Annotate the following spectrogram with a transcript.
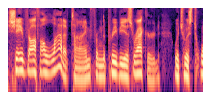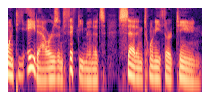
shaved off a lot of time from the previous record, which was 28 hours and 50 minutes set in 2013.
